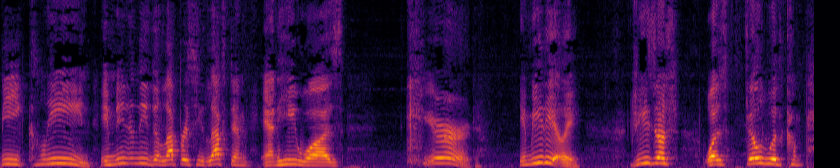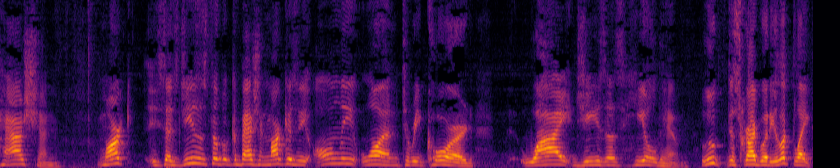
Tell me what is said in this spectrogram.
be clean. Immediately the leprosy left him and he was cured. Immediately. Jesus was filled with compassion. Mark, he says, Jesus filled with compassion. Mark is the only one to record why Jesus healed him. Luke described what he looked like,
